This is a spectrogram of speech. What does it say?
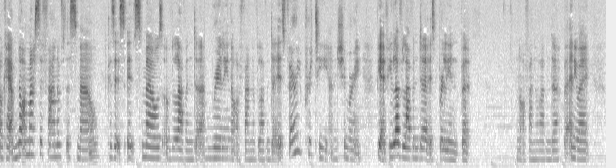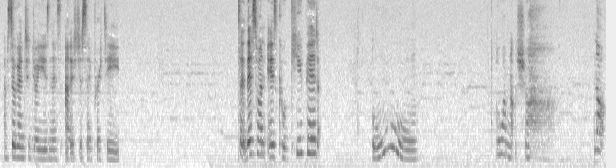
Okay, I'm not a massive fan of the smell because it's it smells of lavender. I'm really not a fan of lavender. It's very pretty and shimmery. But yeah, if you love lavender, it's brilliant, but I'm not a fan of lavender. But anyway, I'm still going to enjoy using this and it's just so pretty. So this one is called Cupid. Ooh. Oh, I'm not sure. Not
